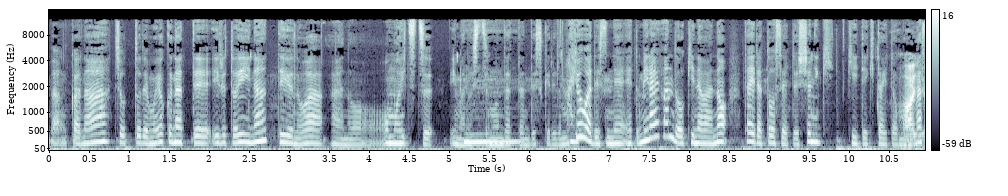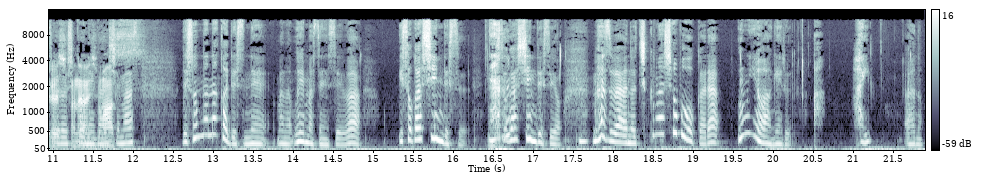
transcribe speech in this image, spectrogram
なんかな、ちょっとでも良くなっているといいなっていうのは、あの、思いつつ、今の質問だったんですけれども、今日はですね、えっと、未来ファンド沖縄の平東生と一緒に聞いていきたいと思います。はい、よろしくお願いします。ますで、そんな中ですね、あの、上間先生は、忙しいんです。忙しいんですよ。まずは、あの、ちくま書房から海をあげる。あ、はい。あの、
